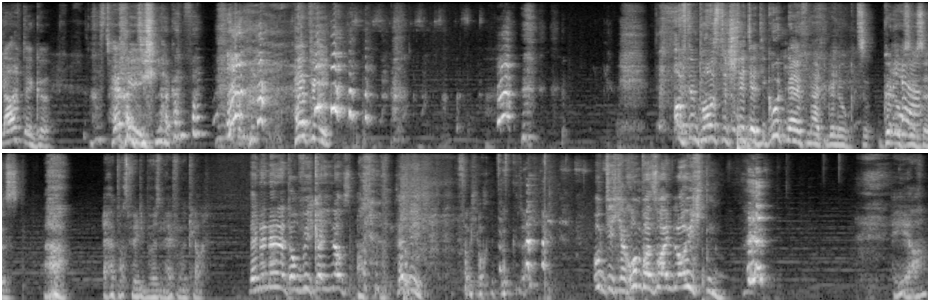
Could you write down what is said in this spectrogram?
nachdenke. Hast Happy. Schlaganfall? Happy! Auf dem Post-it steht ja, die guten Elfen hatten genug, zu, genug Ja. Süßes. Ah, er hat was für die bösen Helfen geklaut. Nein, nein, nein, nein, darauf will ich gar nicht hinaus. Happy! Das habe ich auch jetzt erst gedacht. Um dich herum war so ein Leuchten. Ja,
